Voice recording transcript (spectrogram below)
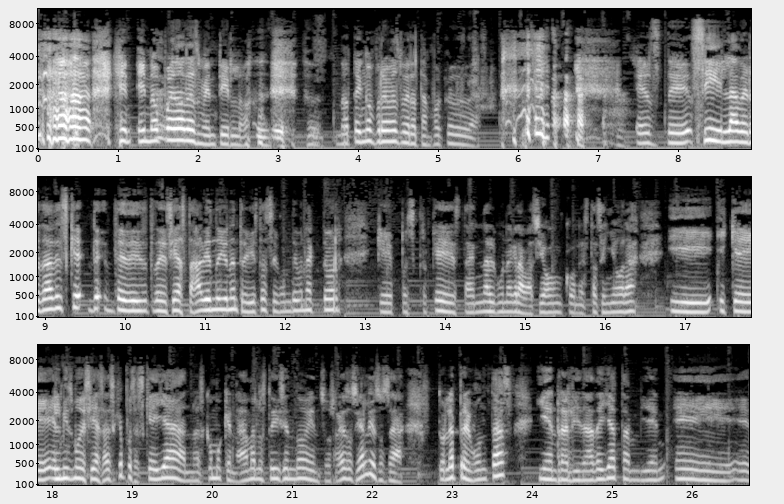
y, no puedo desmentirlo. No tengo pruebas, pero tampoco dudas. este, sí, la verdad es que te, decía, estaba viendo yo una entrevista según de un actor que pues creo que está en alguna grabación con esta señora y, y que él mismo decía, ¿sabes qué? Pues es que ella no es como que nada más lo esté diciendo en sus redes sociales. O sea, tú le preguntas y en realidad ella también, eh,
